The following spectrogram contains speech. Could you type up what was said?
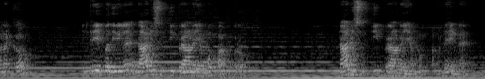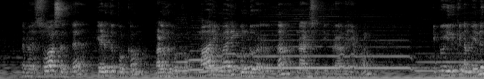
வணக்கம். இன்றைய பதிவில் நாடி சுத்தி பிராணாயாமம் பார்க்க போறோம். நாடி சுத்தி பிராணாயாமம் அப்படின்னா என்ன? நம்ம சுவாசத்தை இடது பக்கம் வலது பக்கம் மாறி மாறி கொண்டு வர்றது தான் நாடி சுத்தி பிராணாயாமம். இப்போ இதுக்கு நம்ம என்ன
